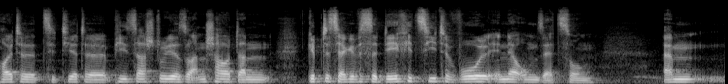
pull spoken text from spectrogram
heute zitierte PISA-Studie so anschaut, dann gibt es ja gewisse Defizite wohl in der Umsetzung. Ähm,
